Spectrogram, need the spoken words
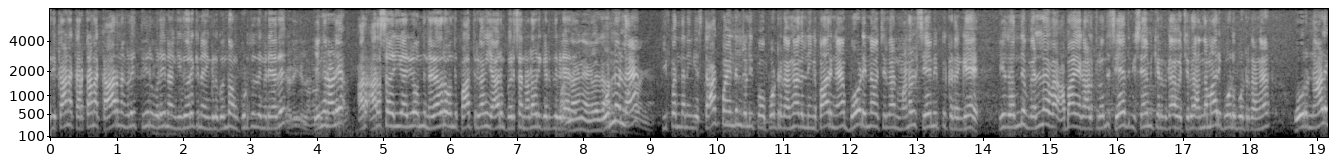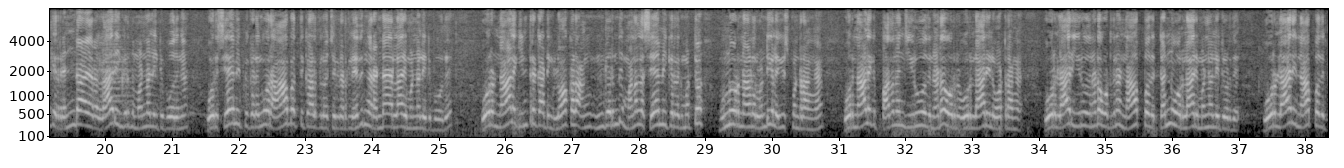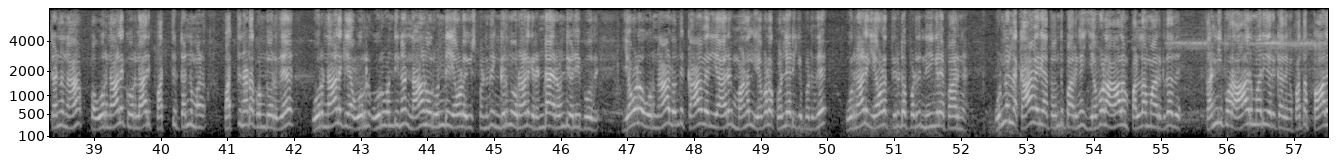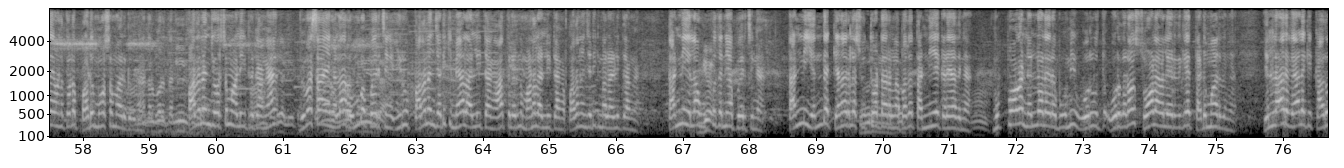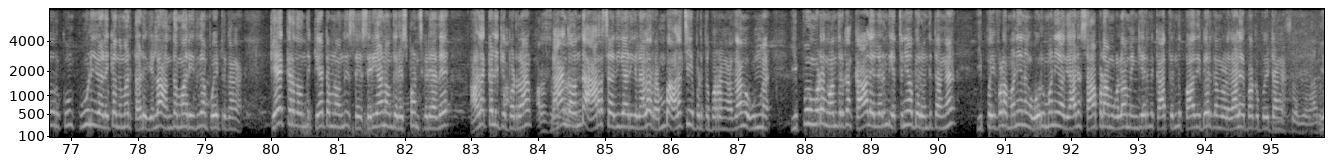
இதுக்கான கரெக்டான காரணங்களையும் தீர்வுகளையும் நாங்கள் இது வரைக்கும் நான் எங்களுக்கு வந்து அவங்க கொடுத்ததும் கிடையாது. எங்களாலே அர- அரசு அதிகாரியோ வந்து நிறைய தடவை வந்து பார்த்துருக்காங்க. யாரும் பெருசாக நடவடிக்கை எடுத்தது கிடையாது. ஒன்றும் இல்லை. இப்போ இந்த நீங்கள் ஸ்டாக் பாயிண்ட்னு சொல்லி இப்போ போட்டிருக்காங்க. அதில் நீங்கள் பாருங்க போர்டு என்ன வச்சிருக்காங்க? மணல் சேமிப்பு கிடங்கு. இது வந்து வெள்ள அபாய காலத்தில் வந்து சேமி சேமிக்கிறதுக்காக வச்சிருக்காங்க. அந்த மாதிரி போர்டு போட்டிருக்காங்க. ஒரு நாளைக்கு ரெண்டாயிரம் லாரி இங்கிருந்து மண் அள்ளிட்டு போகுதுங்க. ஒரு சேமிப்பு கிடங்கு ஒரு ஆபத்து காலத்தில் வச்சிருக்க இடத்துல எதுங்க ரெண்டாயிரம் லாரி மண் அள்ளிட்டு போகுது? ஒரு நாளைக்கு இன்டர் காட்டிங் லோக்கலாக அங் இங்கேருந்து மணலை சேமிக்கிறதுக்கு மட்டும் முந்நூறு நானூறு வண்டிகளை யூஸ் பண்ணுறாங்க ஒரு நாளைக்கு பதினஞ்சு இருபது நட ஒரு ஒரு லாரியில் ஓட்டுறாங்க. ஒரு லாரி இருபது நட ஓட்டுதுன்னா நாற்பது டன் ஒரு லாரி மண் அள்ளிட்டு வருது. ஒரு லாரி நாற்பது டன்னுனா இப்போ ஒரு நாளைக்கு ஒரு லாரி பத்து டன்னு மண் பத்து நட கொண்டு வருது. ஒரு நாளைக்கு ஒரு ஒரு வண்டினா நானூறு வண்டி எவ்வளோ யூஸ் பண்ணுது? இங்கேருந்து ஒரு நாளைக்கு ரெண்டாயிரம் வண்டி வெளியே போகுது. எவ்வளோ ஒரு நாள் வந்து காவேரி ஆறு மணல் எவ்வளோ கொள்ளையடிக்கப்படுது? ஒரு நாளைக்கு எவ்வளோ திருடப்படுது? நீங்களே பாருங்கள் ஒன்றும் இல்லை காவேரி ஆற்றை வந்து பாருங்க எவ்வளோ ஆழம் பள்ளமாக இருக்குது. அது தண்ணி போகிற ஆறு மாதிரியே இருக்காதுங்க. பார்த்தா பாலைவனத்தோட படு மோசமாக இருக்குதுங்க பதினஞ்சு வருஷமா அள்ளிட்டு இருக்காங்க. விவசாயங்கள்லாம் ரொம்ப போயிருச்சுங்க. இரு பதினஞ்சு அடிக்கு மேலே அள்ளிட்டாங்க. ஆற்றுல இருந்து மணல் அள்ளிட்டாங்க. பதினஞ்சு அடிக்கு மேலே அள்ளிட்டாங்க. தண்ணி எல்லாம் உப்பு தண்ணியா போயிருச்சுங்க. தண்ணி எந்த கிணறுல சுத்தோட்டாரெல்லாம் பார்த்தா தண்ணியே கிடையாதுங்க. முப்போக நெல் விளையிற பூமி ஒரு ஒரு தடவை சோளம் விளையிறதுக்கே தடுமாறுதுங்க. எல்லாரும் வேலைக்கு கரூருக்கும் கூலி வேலைக்கும் அந்த மாதிரி தடு எல்லாம் அந்த மாதிரி இதுதான் போயிட்டு இருக்காங்க. கேட்கறத வந்து கேட்டோம்னா வந்து சரியான வந்து ரெஸ்பான்ஸ் கிடையாது. அலக்களிக்கப்படுறோம் நாங்க வந்து அரசு அதிகாரிகளால ரொம்ப அலட்சியப்படுத்தப்படுறாங்க. அதாங்க உண்மை. இப்பவும் கூட இங்க வந்திருக்கோம். காலையில இருந்து எத்தனையோ பேர் வந்துட்டாங்க. இப்போ இவ்வளவு மணி நாங்க ஒரு மணி அது யாரும் சாப்பிடாம கொள்ளாம இங்க இருந்து காத்திருந்து பாதி பேர் தங்களோட வேலையை பார்க்க போயிட்டாங்க.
